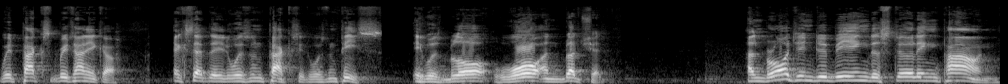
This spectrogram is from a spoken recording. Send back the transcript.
with Pax Britannica, except that it wasn't Pax, it wasn't peace. It was war and bloodshed. And brought into being the sterling pound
